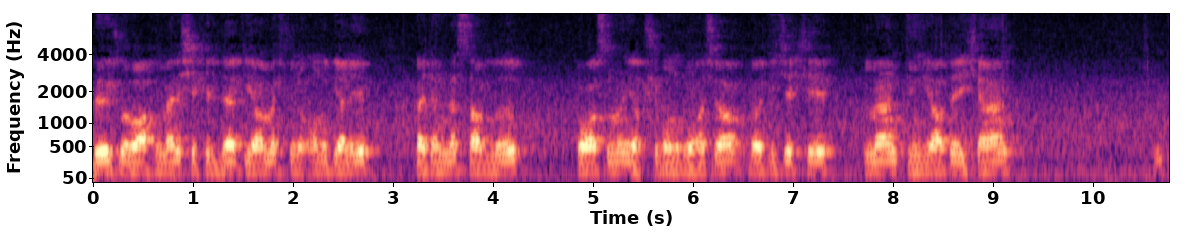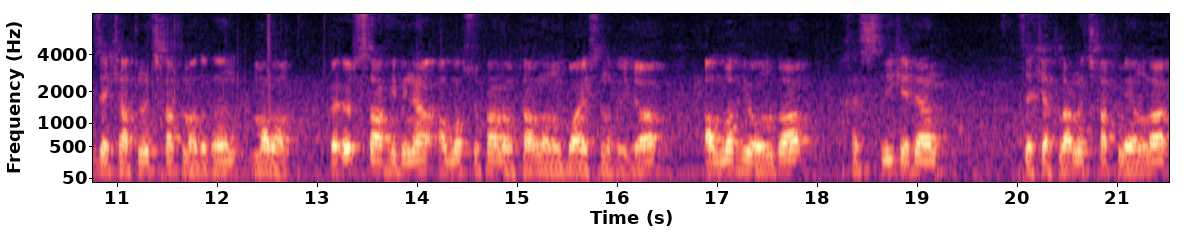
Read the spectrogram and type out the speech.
böyük və vahiməli şəkildə qiyamət günü onu gəlib, bədəninə sarılıb, boğazından yapışıb onu boğacaq və deyəcək ki, mən dünyada ikən zəkatını çıxartmadığın malam və öz sahibinə Allah subhanahu ta'alanın bayısını oxuyacaq Allah yolunda xəsislik edən zəkatlarını çıxartmayanlar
